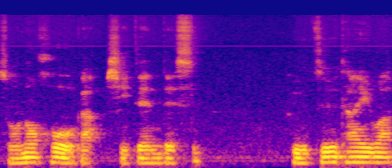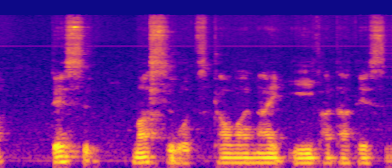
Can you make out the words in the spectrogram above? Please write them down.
その方が自然です。付図体はです、ますを使わない言い方です。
